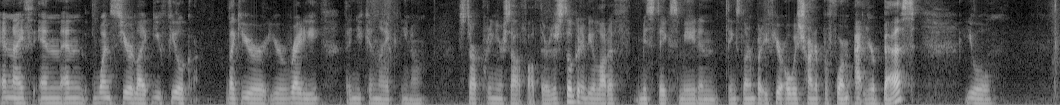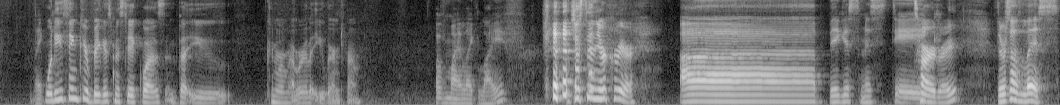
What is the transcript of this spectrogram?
and I th- and and once you're like you feel like you're you're ready, then you can like you know start putting yourself out there. There's still going to be a lot of mistakes made and things learned, but if you're always trying to perform at your best, you'll like. What do you think your biggest mistake was that you can remember that you learned from? of my like life. Just in your career. uh biggest mistake. It's hard, right? There's a list.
